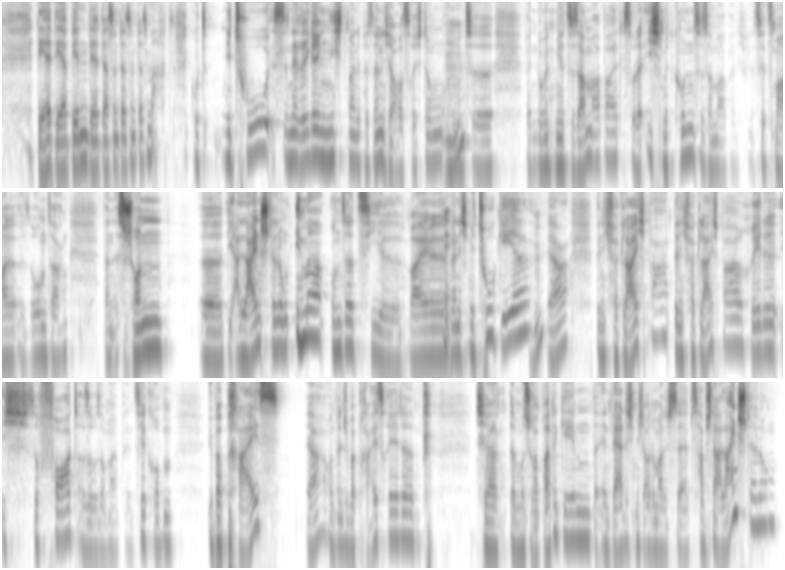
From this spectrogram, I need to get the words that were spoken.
der, der bin, der das und das und das macht. Gut, MeToo ist in der Regel nicht meine persönliche Ausrichtung mhm. und äh, wenn du mit mir zusammenarbeitest oder ich mit Kunden zusammenarbeite, ich will das jetzt mal so rum sagen, dann ist schon äh, die Alleinstellung immer unser Ziel. Weil okay. wenn ich MeToo gehe, mhm. ja, bin ich vergleichbar. Bin ich vergleichbar, rede ich sofort, also sag mal, bei den Zielgruppen, über Preis. Ja, und wenn ich über Preis rede, tja, dann muss ich Rabatte geben, da entwerte ich mich automatisch selbst. Habe ich eine Alleinstellung,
